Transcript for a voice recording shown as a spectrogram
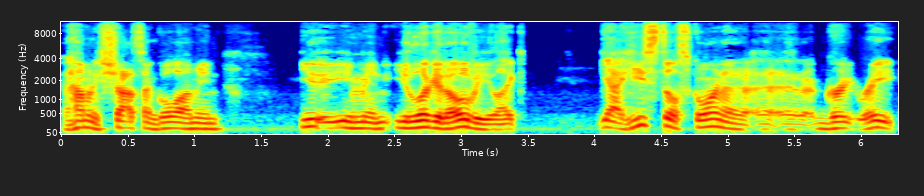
and how many shots on goal. I mean, you, you mean you look at Ovi, like yeah, he's still scoring at a, at a great rate.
